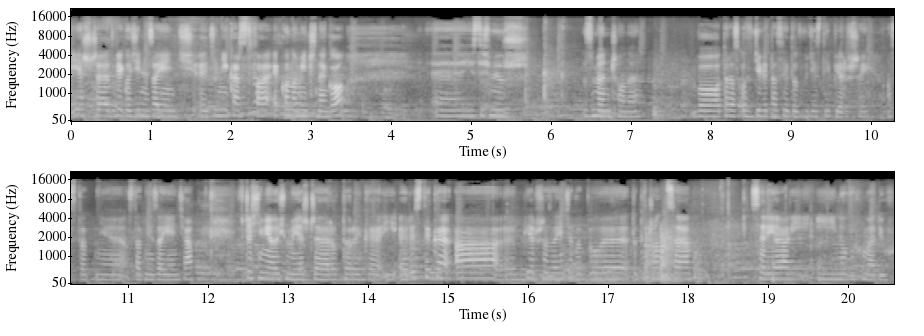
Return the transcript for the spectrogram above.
jeszcze dwie godziny zajęć e, dziennikarstwa ekonomicznego. E, Jesteśmy już zmęczone, bo teraz od 19 do 21 ostatnie, ostatnie zajęcia. Wcześniej miałyśmy jeszcze retorykę i erystykę, a e, pierwsze zajęcia to były dotyczące seriali i nowych mediów.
